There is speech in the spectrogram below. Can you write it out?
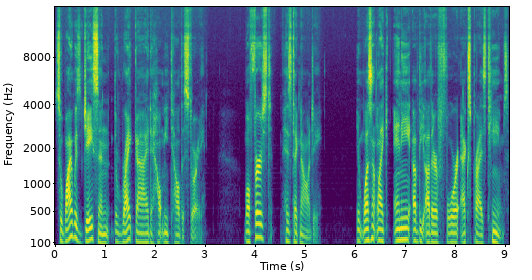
so why was Jason the right guy to help me tell this story? Well, first, his technology. It wasn't like any of the other four X Prize teams.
